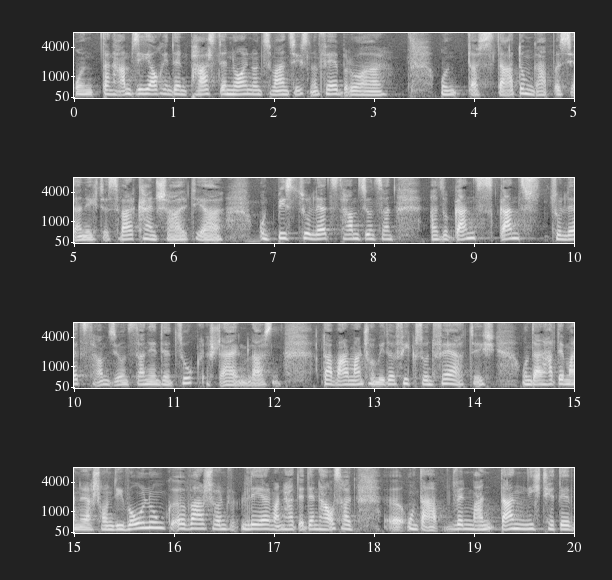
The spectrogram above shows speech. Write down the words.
Und dann haben sie auch in den Pass den 29. Februar. Und das Datum gab es ja nicht. Es war kein Schaltjahr. Und bis zuletzt haben sie uns dann, also ganz, ganz zuletzt haben sie uns dann in den Zug steigen lassen. Da war man schon wieder fix und fertig. Und dann hatte man ja schon die Wohnung, äh, war schon leer, man hatte den Haushalt. Äh, und da, wenn man dann nicht hätte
